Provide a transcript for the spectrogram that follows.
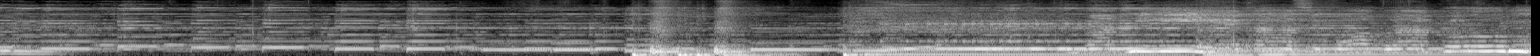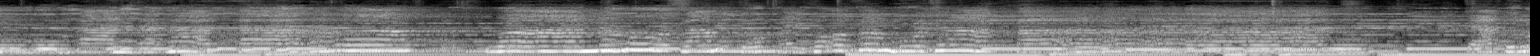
นบัดนี้ข้าสิขอกราบก้มอุ้มอ่านพระคาถาวานะโมสามจบให้ขอคำบูชาทานจากตุโล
